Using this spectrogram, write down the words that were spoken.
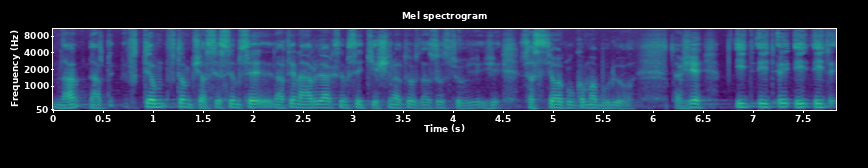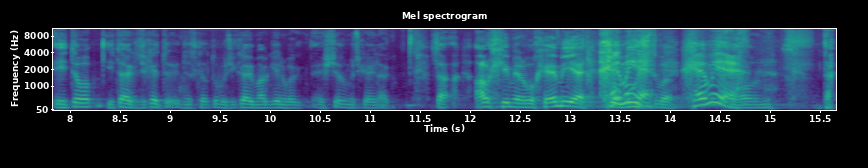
na, na, v, tom, v tom čase jsem se, na ten národák jsem se těšil na to, na to že, že s těma klukama budu. Takže i, i, i, i, i, to, i to, jak říkají, dneska tomu říkají magie, nebo ještě tomu říkají jinak, ta alchymie nebo chemie. Chemie, chemie. No, tak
